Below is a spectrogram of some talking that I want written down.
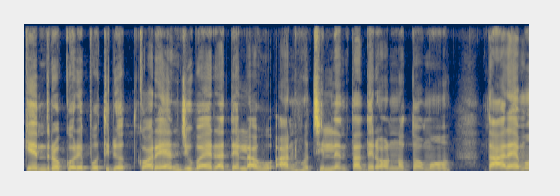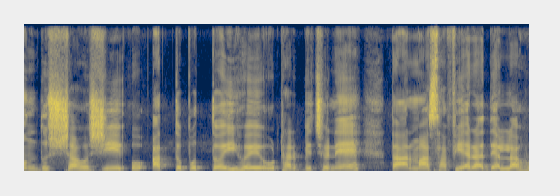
কেন্দ্র করে প্রতিরোধ করেন, জুবাইরা দেলাহু আনহু ছিলেন তাদের অন্যতম। তার এমন দুঃসাহসী ও আত্মপ্রত্যয়ী হয়ে ওঠার পেছনে তার মা সাফিয়ারা দেল্লাহু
